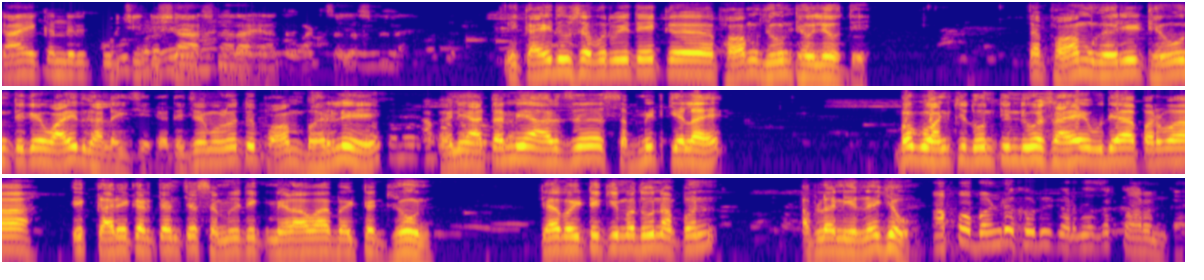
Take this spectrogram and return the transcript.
काय एकंदरीत पुढची दिशा असणार आहे? आता वाटचाल असणार आहे. मी काही दिवसापूर्वी ते एक फॉर्म घेऊन ठेवले होते. तर फॉर्म घरी ठेवून ते काही वाळीत घालायचे का? त्याच्यामुळे ते फॉर्म भरले आणि आता मी अर्ज सबमिट केलाय. बघू आणखी दोन तीन दिवस आहे. उद्या परवा एक कार्यकर्त्यांच्या समितीत एक मेळावा बैठक घेऊन त्या बैठकीमधून आपण आपला निर्णय घेऊ. आपण बंडखोरी करण्याचं कारण काय?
